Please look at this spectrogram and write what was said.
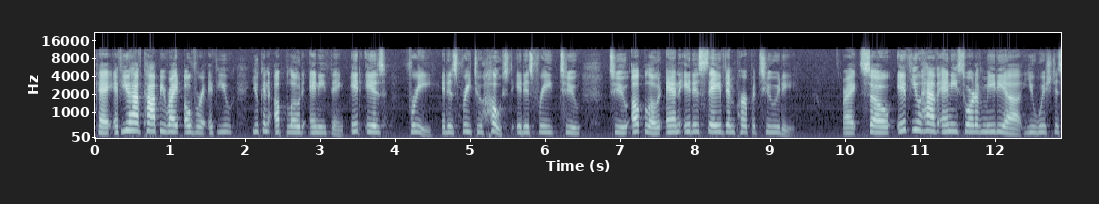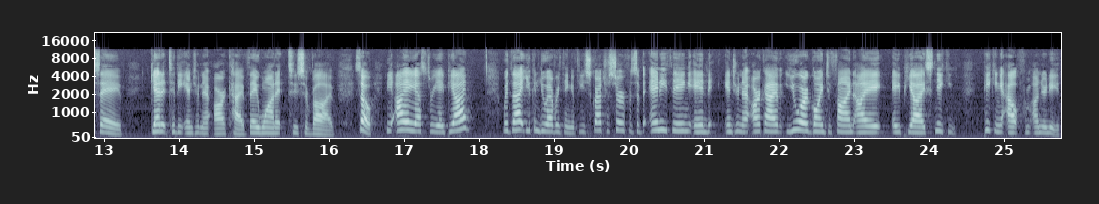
Okay, if you have copyright over it, if you you can upload anything, it is free. It is free to host. It is free to to upload, and it is saved in perpetuity. Right. So if you have any sort of media you wish to save, get it to the Internet Archive. They want it to survive. So the IAS3 API. With that, you can do everything. If you scratch the surface of anything in Internet Archive, you are going to find IA API sneaking peeking out from underneath.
